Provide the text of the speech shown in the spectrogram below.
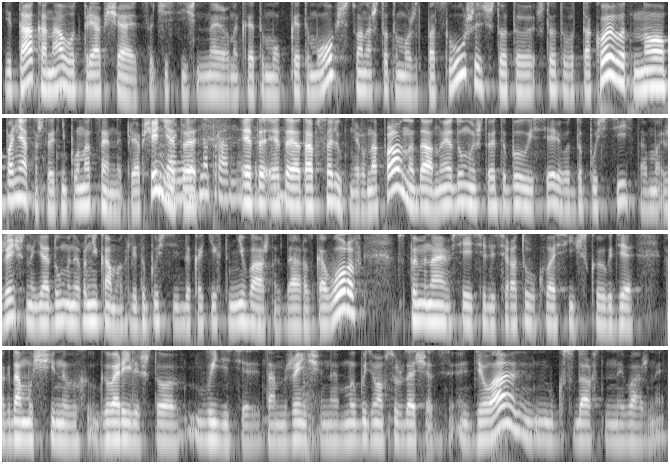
и так она вот приобщается частично, наверное, к этому, к этому обществу, она что-то может подслушать, что-то что вот такое вот, но понятно, что это неполноценное приобщение, да, это, это, это, это абсолютно неравноправно, да, но я думаю, что это было из серии вот допустить, там, женщины, я думаю, наверняка могли допустить до каких-то неважных, да, разговоров, вспоминаем все эти литературу классическую, где, когда мужчины говорили, что выйдете там женщины, мы будем обсуждать сейчас дела государственные важные,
